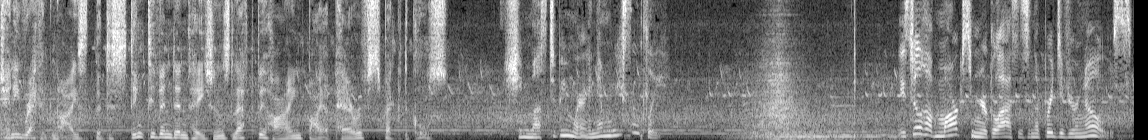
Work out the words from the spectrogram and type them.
Jenny recognized the distinctive indentations left behind by a pair of spectacles. She must have been wearing them recently. You still have marks from your glasses on the bridge of your nose.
